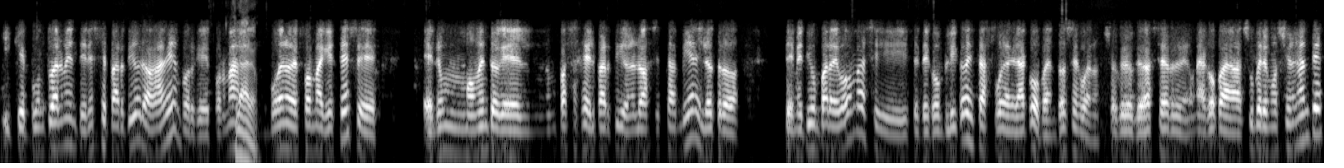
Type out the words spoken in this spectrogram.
y que puntualmente en ese partido lo hagas bien, porque por más bueno de forma que estés, eh, en un momento que en un pasaje del partido no lo haces tan bien, el otro te metió un par de bombas y se te complicó y estás fuera de la copa. Entonces, bueno, yo creo que va a ser una copa súper emocionante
